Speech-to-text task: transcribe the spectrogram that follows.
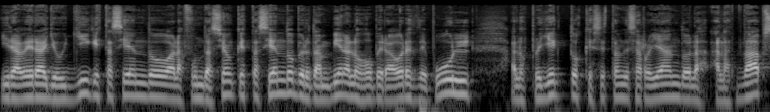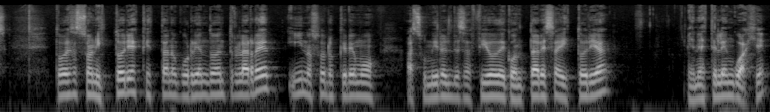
ir a ver a Yoji qué está haciendo, a la fundación que está haciendo, pero también a los operadores de pool, a los proyectos que se están desarrollando, a las DApps. Todas esas son historias que están ocurriendo dentro de la red y nosotros queremos asumir el desafío de contar esa historia en este lenguaje.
